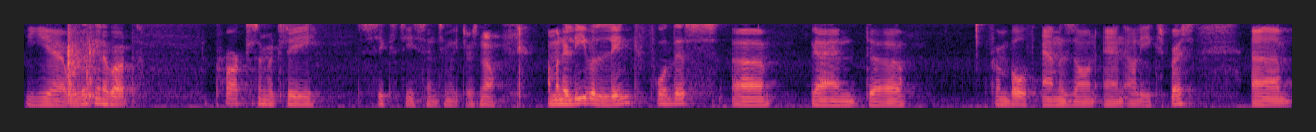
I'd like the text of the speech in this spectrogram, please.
yeah we're looking about approximately 60 centimeters. Now I'm gonna leave a link for this uh, and uh, from both Amazon and AliExpress. Um,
